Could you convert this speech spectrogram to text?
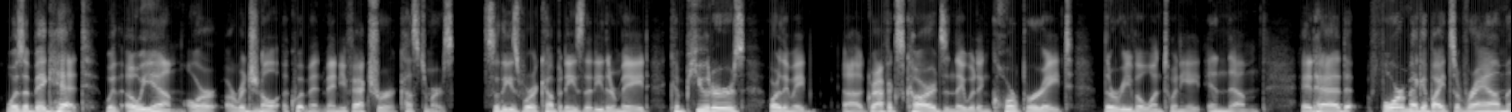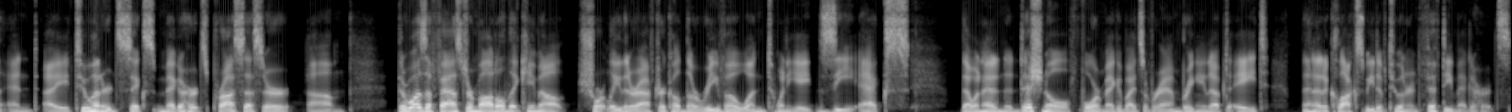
was a big hit with OEM or original equipment manufacturer customers. So these were companies that either made computers or they made uh, graphics cards and they would incorporate the Riva 128 in them. It had four megabytes of RAM and a 206 megahertz processor. Um, there was a faster model that came out shortly thereafter called the Riva 128ZX. That one had an additional four megabytes of RAM, bringing it up to eight, and had a clock speed of 250 megahertz.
